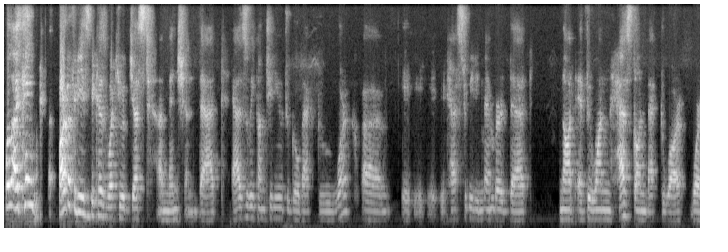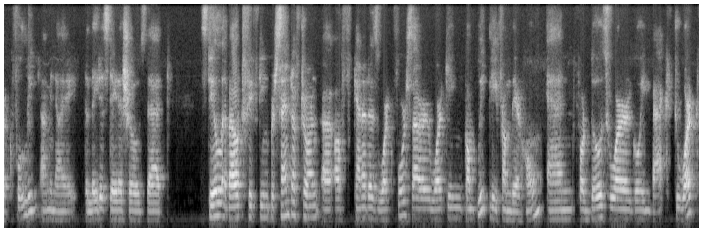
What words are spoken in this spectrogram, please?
Well, I think part of it is because what you have just uh, mentioned that as we continue to go back to work, um, it, it, it, has to be remembered that not everyone has gone back to work, work fully. I mean, I the latest data shows that still about 15% of, uh, of Canada's workforce are working completely from their home. And for those who are going back to work,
